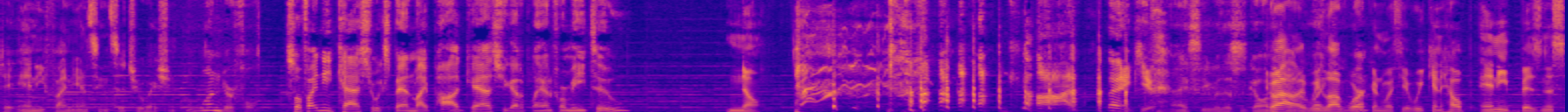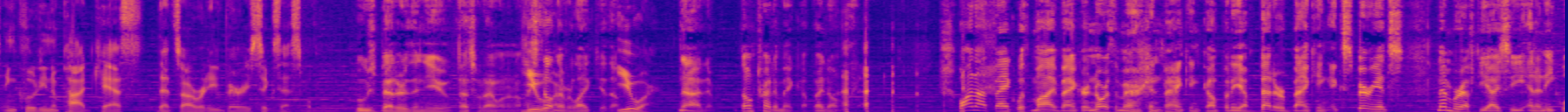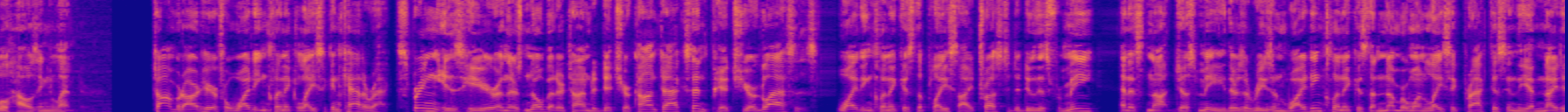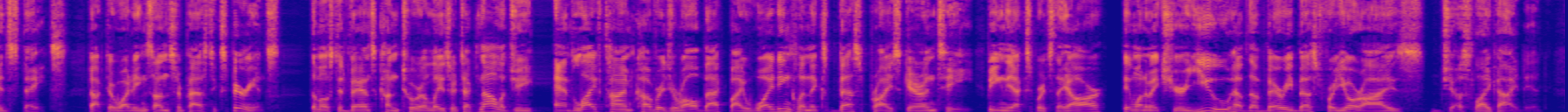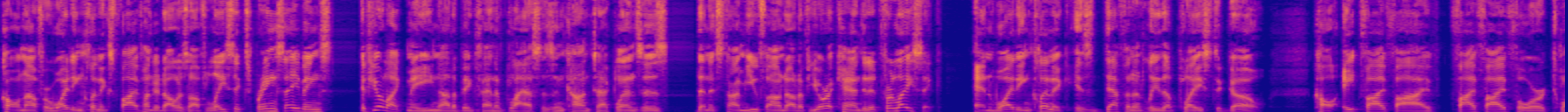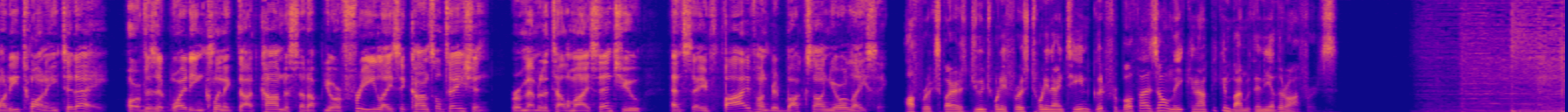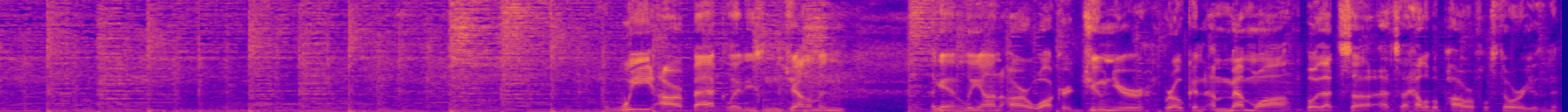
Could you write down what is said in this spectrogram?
to any financing situation. Wonderful. So if I need cash to expand my podcast, you got a plan for me too? No. God, thank you. I see where this is going. Well, we love working with you. We can help any business, including a podcast that's already very successful. Who's better than you? That's what I want to know. You I still are. never liked you though. You are. No, I never. Don't try to make up. I don't. Why not bank with my banker, North American Banking Company, a better banking experience, member FDIC, and an equal housing lender? Tom Bernard here for Whiting Clinic LASIK and Cataract. Spring is here, and there's no better time to ditch your contacts and pitch your glasses. Whiting Clinic is the place I trusted to do this for me, and it's not just me. There's a reason Whiting Clinic is the number one LASIK practice in the United States. Dr. Whiting's unsurpassed experience, the most advanced Contoura laser technology, and lifetime coverage are all backed by Whiting Clinic's best price guarantee. Being the experts they are, they want to make sure you have the very best for your eyes, just like I did. Call now for Whiting Clinic's $500 off LASIK spring savings. If you're like me, not a big fan of glasses and contact lenses, then it's time you found out if you're a candidate for LASIK. And Whiting Clinic is definitely the place to go. Call 855-554-2020 today or visit whitingclinic.com to set up your free LASIK consultation. Remember to tell them I sent you and save 500 bucks on your LASIK. Offer expires June 21st, 2019. Good for both eyes only. Cannot be combined with any other offers. We are back, ladies and gentlemen. Again, Leon R. Walker Jr. broken a memoir. Boy, that's uh, that's a hell of a powerful story, isn't it?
